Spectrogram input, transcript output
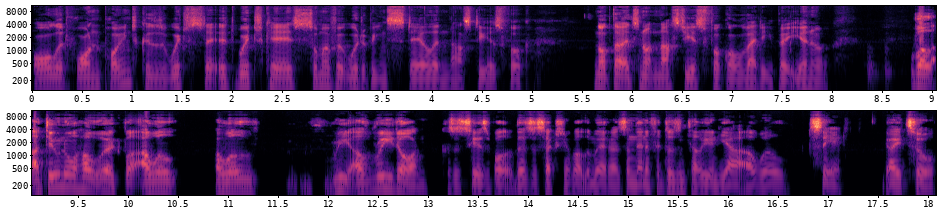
all at one point? Because which in which case some of it would have been stale and nasty as fuck. Not that it's not nasty as fuck already, but you know. Well, I do know how it worked, but I will, I will read. I'll read on because it says about. There's a section about the murders, and then if it doesn't tell you in here, I will say it. Right. So,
